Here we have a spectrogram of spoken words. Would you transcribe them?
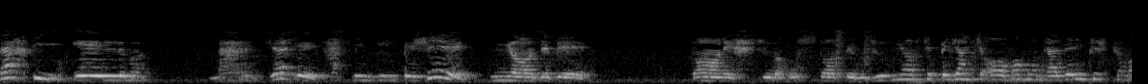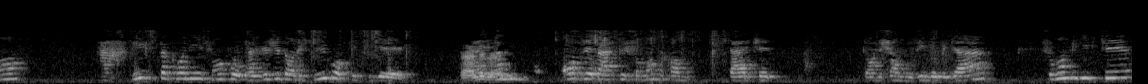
وقتی علم مرجع تصمیم گیری بشه نیاز به دانشجو و استاد به وجود میاد که بگن که آه ما منتظریم که شما تحقیق بکنید. شما پرتجرش دانشجویی گفتید دیگه. بله بله. بحث شما می‌خوام درک دانش آموزین رو بگم. شما میگید که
